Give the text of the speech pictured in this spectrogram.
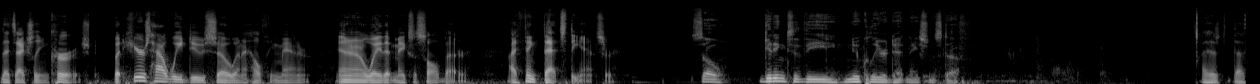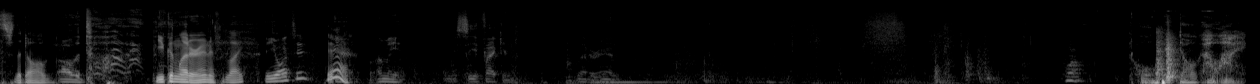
That's actually encouraged. But here's how we do so in a healthy manner and in a way that makes us all better. I think that's the answer. So getting to the nuclear detonation stuff. Just- that's the dog. All the time. you can let her in if you like. You want to? yeah. Let me let me see if I can let her in. Come on. Oh big dog how high?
